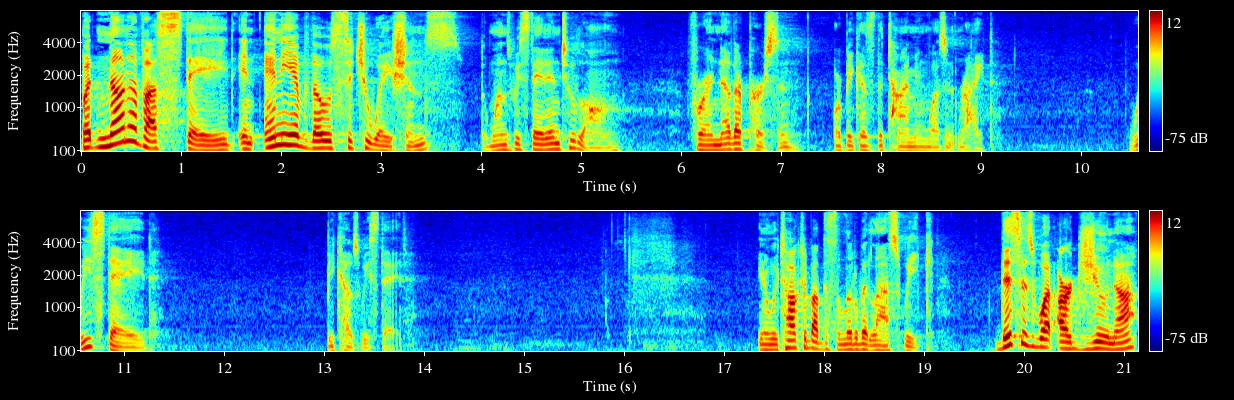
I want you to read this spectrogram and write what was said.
But none of us stayed in any of those situations, the ones we stayed in too long, for another person or because the timing wasn't right. We stayed because we stayed. You know, we talked about this a little bit last week. This is what Arjuna,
